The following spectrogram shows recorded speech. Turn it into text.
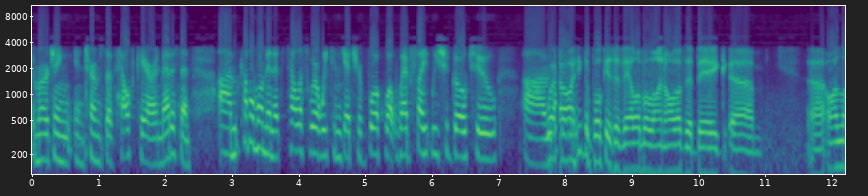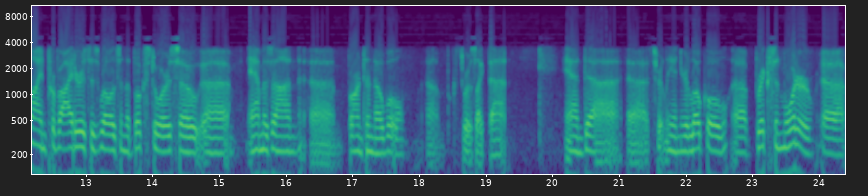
emerging in terms of healthcare and medicine. A um, couple more minutes. Tell us where we can get your book, what website we should go to. Um, well, I think the book is available on all of the big um, uh, online providers as well as in the bookstores. So uh, Amazon, uh, Barnes and Noble, uh, bookstores like that. and uh, uh, certainly in your local uh, bricks and mortar uh,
